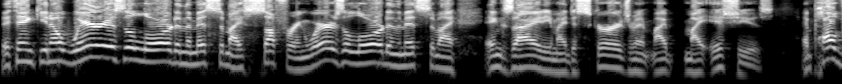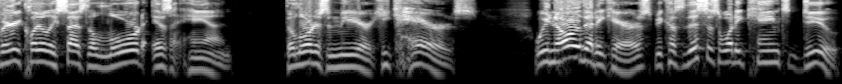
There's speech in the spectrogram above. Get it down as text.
They think, you know, where is the Lord in the midst of my suffering? Where is the Lord in the midst of my anxiety, my discouragement, my, my issues? And Paul very clearly says the Lord is at hand. The Lord is near. He cares. We know that he cares because this is what he came to do.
